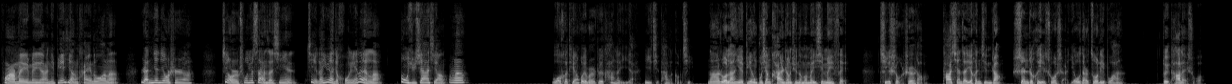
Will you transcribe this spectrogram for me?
花妹妹呀，你别想太多了，人家就是啊，就是出去散散心。几个月就回来了，不许瞎想啊！我和田慧文对看了一眼，一起叹了口气。那若兰也并不像看上去那么没心没肺。其实我知道，她现在也很紧张，甚至可以说是有点坐立不安。对她来说，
